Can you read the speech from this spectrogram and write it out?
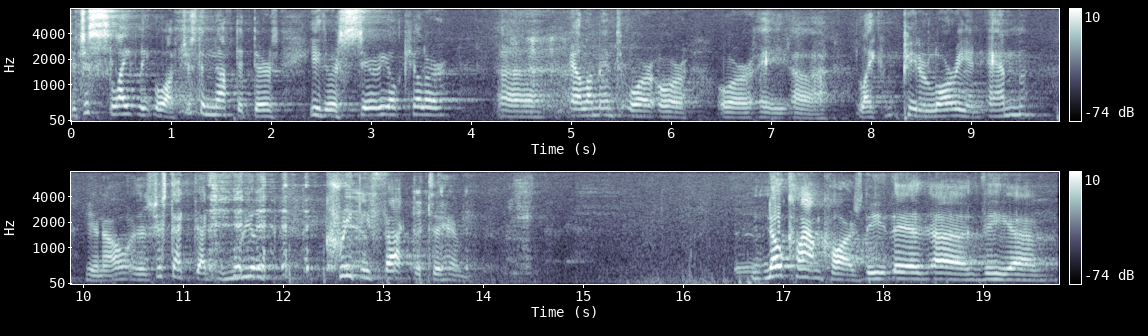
They're just slightly off, just enough that there's either a serial killer uh, element or, or, or a, uh, like Peter Lorre in M, you know? There's just that, that really creepy factor to him. No clown cars. The, the, uh, the, uh,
